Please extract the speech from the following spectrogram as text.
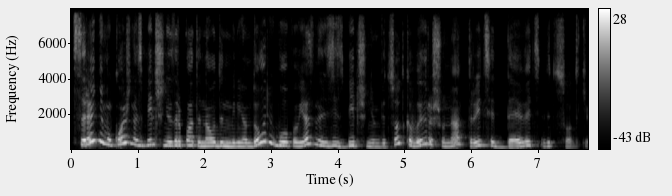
В середньому кожне збільшення зарплати на 1 мільйон доларів було пов'язане зі збільшенням відсотка виграшу на 39%.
